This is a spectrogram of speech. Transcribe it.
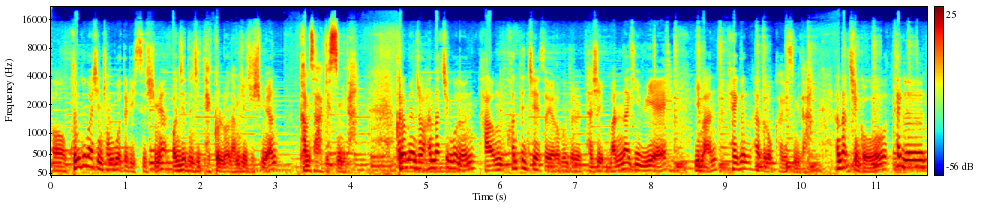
어, 궁금하신 정보들이 있으시면 언제든지 댓글로 남겨주시면 감사하겠습니다. 그러면 저 한다 친구는 다음 컨텐츠에서 여러분들을 다시 만나기 위해 이만 퇴근하도록 하겠습니다. 한다 친구 퇴근.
